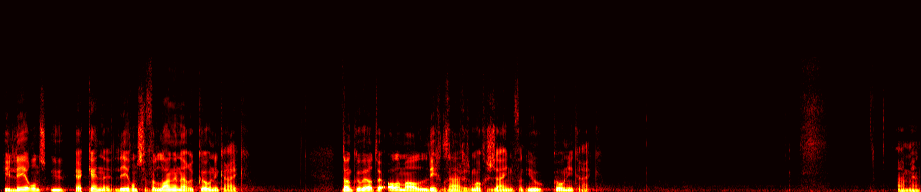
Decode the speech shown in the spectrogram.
Heer, leer ons u herkennen. Leer ons te verlangen naar uw koninkrijk. Dank u wel dat we allemaal lichtdragers mogen zijn van uw koninkrijk. Amen.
